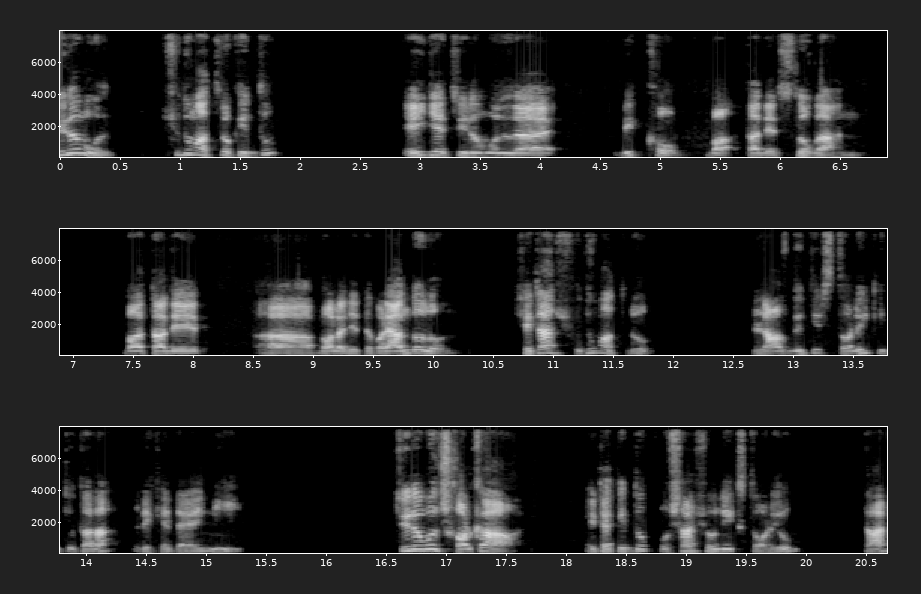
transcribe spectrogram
তৃণমূল, শুধুমাত্র কিন্তু এই যে তৃণমূল বিক্ষোভ বা তাদের স্লোগান বা তাদের বলা যেতে পারে আন্দোলন, সেটা শুধুমাত্র রাজনীতির স্তরেই কিন্তু তারা রেখে দেয়নি। তৃণমূল সরকার এটা কিন্তু প্রশাসনিক স্তরেও তার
